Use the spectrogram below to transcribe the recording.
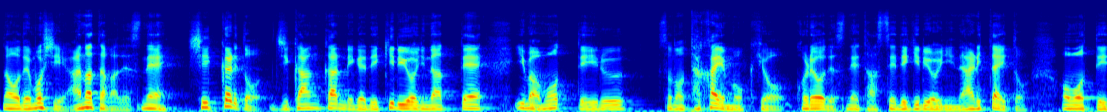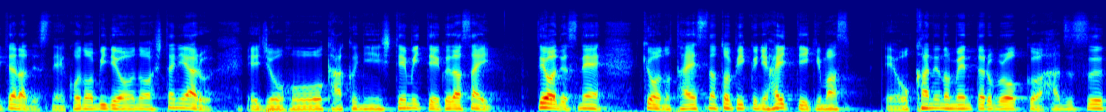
なので、もしあなたがですね、しっかりと時間管理ができるようになって、今持っているその高い目標、これをですね、達成できるようになりたいと思っていたらですね、このビデオの下にある情報を確認してみてください。ではですね、今日の大切なトピックに入っていきます。えお金のメンタルブロックを外す、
